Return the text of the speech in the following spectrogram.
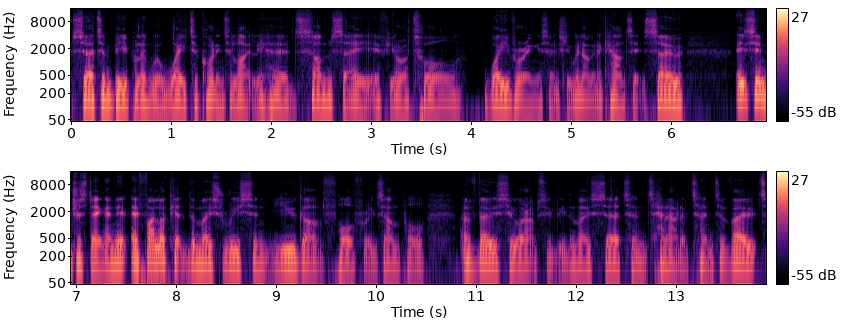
certain people and we'll weight according to likelihood. Some say if you're at all wavering, essentially, we're not going to count it. So it's interesting. And if I look at the most recent YouGov poll, for example, of those who are absolutely the most certain, 10 out of 10 to vote,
